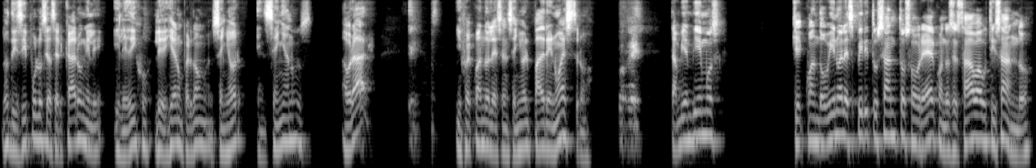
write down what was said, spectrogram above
los discípulos se acercaron y le, y le, dijo, le dijeron, perdón, Señor, enséñanos a orar. Sí. Y fue cuando les enseñó el Padre Nuestro. Correcto. También vimos que cuando vino el Espíritu Santo sobre él, cuando se estaba bautizando,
